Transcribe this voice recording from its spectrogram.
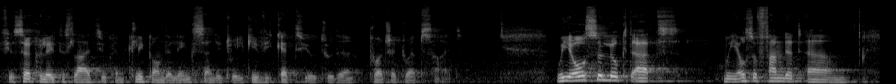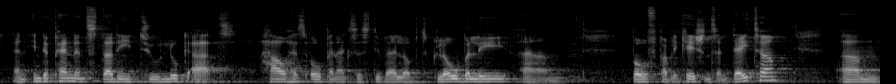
if you circulate the slides, you can click on the links, and it will give you, get you to the project website. We also looked at, we also funded um, an independent study to look at how has open access developed globally, um, both publications and data. Um,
